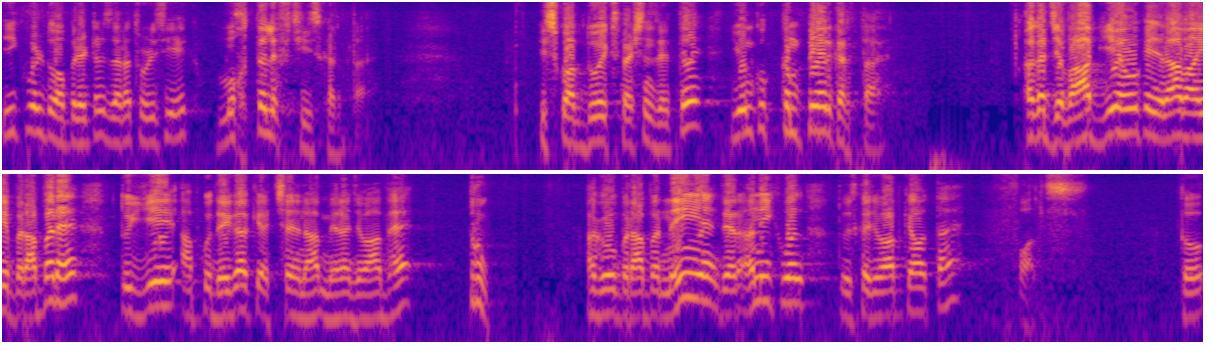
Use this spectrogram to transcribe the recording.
اکول ٹو آپریٹر ذرا تھوڑی سی ایک مختلف چیز کرتا ہے۔ اس کو آپ دو ایکسپریشن دیتے ہیں، یہ ان کو کمپیئر کرتا ہے۔ اگر جواب یہ ہو کہ جناب ہاں یہ برابر ہے، تو یہ آپ کو دے گا کہ اچھا جناب میرا جواب ہے ٹرو اگر وہ برابر نہیں ہے دیر ان تو اس کا جواب کیا ہوتا ہے؟ فالس تو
